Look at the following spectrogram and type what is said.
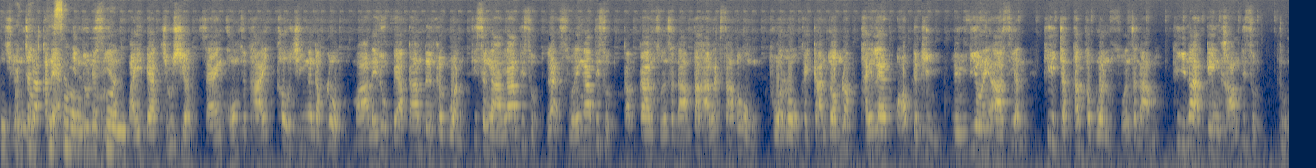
ติดเฉือัอนนชดันะบคะแนที่นสองอินโดนีทุกเซีคยนไปแบบชิวเฉียดแซงโค้งสุดท้ายเข้าชิงอันดับโลก มาในรูปแบบการเดินขบวนที่สง่างามที่สุด และสวยงามที่สุดกับการสวนสนามทหารรักษาพระองค์ ทั่วโลกให้การยอมรับ Thailand of the King หนึ่งเดียวในอาเซียนที่จัดทัพขบวนสวนสนามที่น่าเกรงขามที่สุดทุน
